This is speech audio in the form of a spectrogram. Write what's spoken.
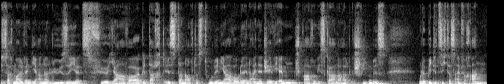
ich sag mal, wenn die Analyse jetzt für Java gedacht ist, dann auch das Tool in Java oder in einer JVM-Sprache wie Scala halt geschrieben ist? Oder bietet sich das einfach an?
